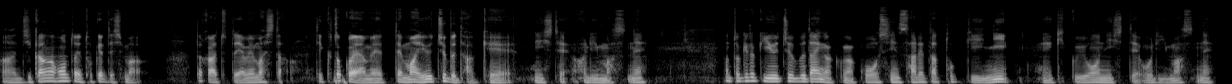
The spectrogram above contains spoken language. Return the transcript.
あ時間が本当に溶けてしまう。だからちょっとやめました。TikTok はやめて、まあ YouTube だけにしてありますね。まあ、時々 YouTube 大学が更新された時に、えー、聞くようにしておりますね。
